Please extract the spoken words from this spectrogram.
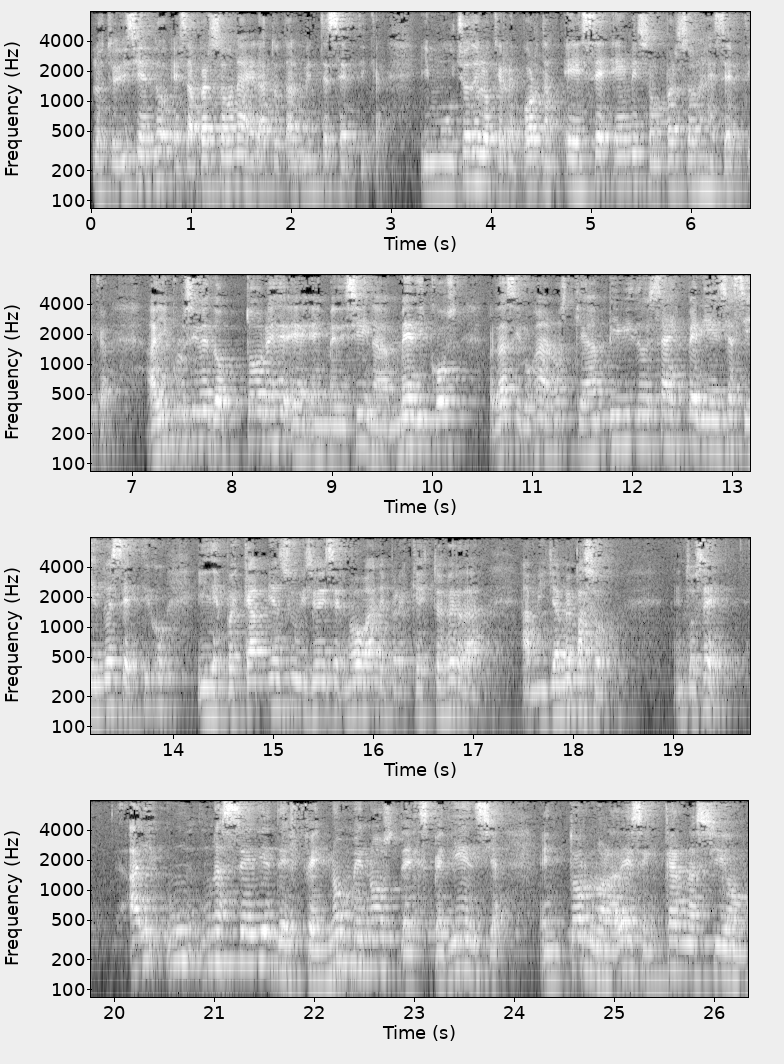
lo estoy diciendo, esa persona era totalmente escéptica. Y muchos de los que reportan SM son personas escépticas. Hay inclusive doctores en medicina, médicos, ¿verdad? Cirujanos que han vivido esa experiencia siendo escépticos y después cambian su visión y dicen, no vale, pero es que esto es verdad, a mí ya me pasó. Entonces, hay una serie de fenómenos de experiencia en torno a la desencarnación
